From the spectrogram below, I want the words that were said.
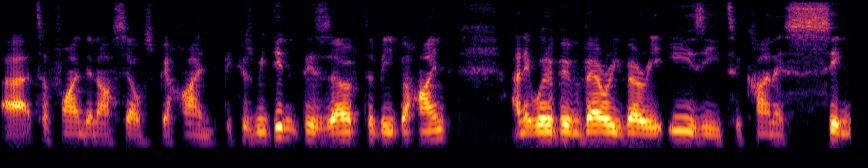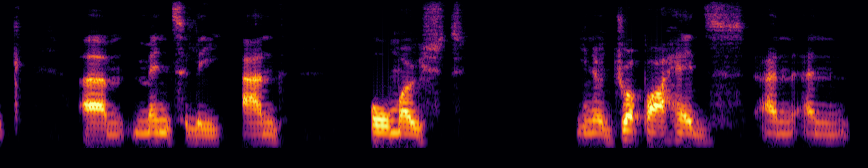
uh, to finding ourselves behind because we didn't deserve to be behind, and it would have been very, very easy to kind of sink um, mentally and almost, you know, drop our heads and and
